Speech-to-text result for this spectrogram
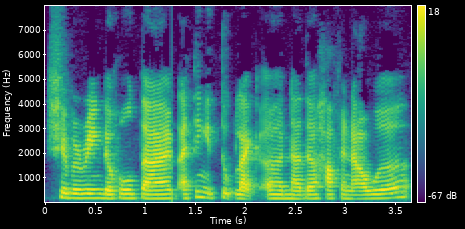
shivering the whole time. I think it took like another half an hour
